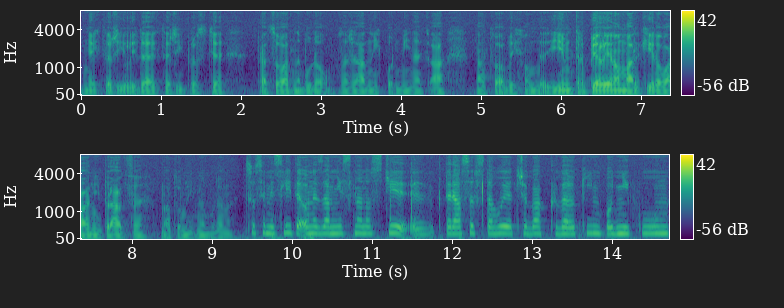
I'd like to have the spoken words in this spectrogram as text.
někteří lidé, kteří prostě pracovat nebudou za žádných podmínek a na to, abychom jim trpěli jenom markírování práce, na to mít nebudeme. Co si myslíte o nezaměstnanosti, která se vztahuje třeba k velkým podnikům,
